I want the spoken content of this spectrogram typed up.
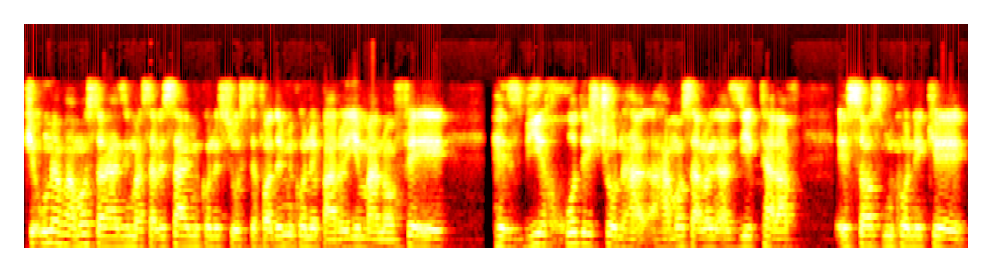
که اونم حماس داره از این مسئله سعی می‌کنه سو استفاده می‌کنه برای منافع حزبی خودش چون حماس الان از یک طرف احساس می‌کنه که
